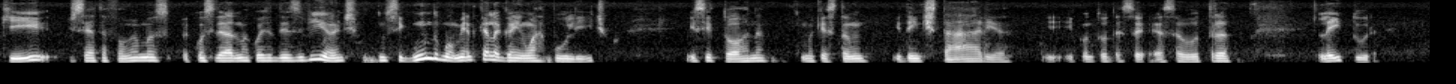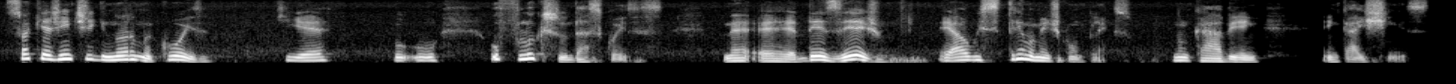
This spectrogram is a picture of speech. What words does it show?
que, de certa forma, é, uma, é considerada uma coisa desviante. No segundo momento que ela ganha um ar político e se torna uma questão identitária, e, e com toda essa, essa outra leitura. Só que a gente ignora uma coisa, que é o, o, o fluxo das coisas. Né? É, desejo é algo extremamente complexo, não cabe em, em caixinhas.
